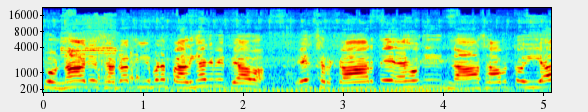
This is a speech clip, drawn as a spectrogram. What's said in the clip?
ਝੋਨਾ ਅਜੇ ਸਾਡਾ ਤਕਰੀਬਨ ਪੈਲੀਆਂ 'ਚ ਵੀ ਪਿਆ ਵਾ। ਇਹ ਸਰਕਾਰ ਤੇ ਇਹੋ ਜੀ ਨਾ ਸਾਬਤ ਹੋਈ ਆ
